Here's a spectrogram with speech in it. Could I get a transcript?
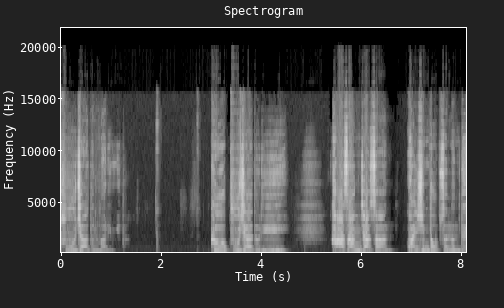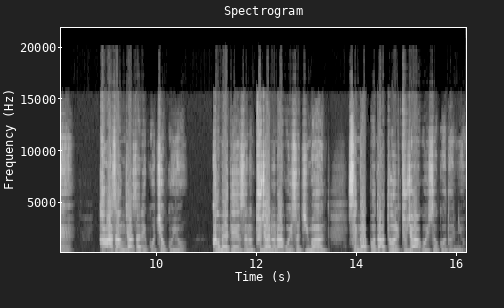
부자들 말입니다. 그 부자들이 가상자산 관심도 없었는데 가상자산에 꽂혔고요. 금에 대해서는 투자는 하고 있었지만 생각보다 덜 투자하고 있었거든요.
